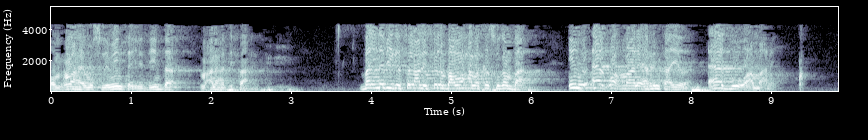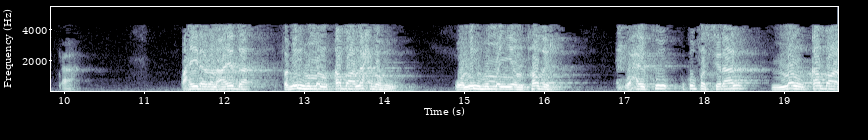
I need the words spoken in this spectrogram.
oo muxuu ahay muslimiinta iyo diinta macnaha difaaca bal nabiga sal alay slam baa waxaaba ka sugan ba inuu aad u ammaanay arrintaa iyada. Aad buu u ammaanay. Waxay yidhahdaan aayadda faminhum man qadaa naxbahu wa minhum man yantadir waxay ku ku fasiraan man qadaa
